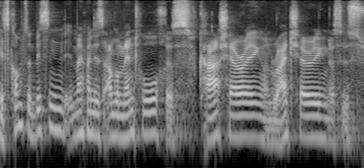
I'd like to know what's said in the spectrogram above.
Jetzt kommt so ein bisschen manchmal dieses Argument hoch, das Carsharing und Ridesharing, das ist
